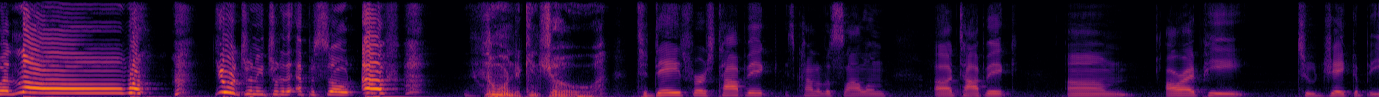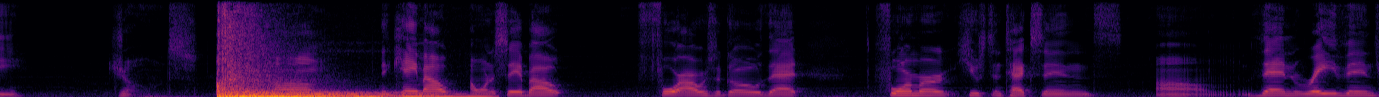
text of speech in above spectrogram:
hello, hello. You're tuning to the episode of The Wunderkind Show. Today's first topic is kind of a solemn uh, topic. Um, RIP to Jacob E. Jones. Um, it came out, I want to say, about four hours ago that former Houston Texans, um, then Ravens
